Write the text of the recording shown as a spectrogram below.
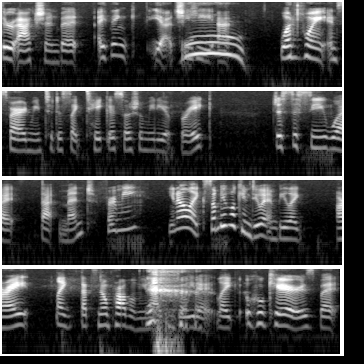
through action. But I think, yeah, Chihi at uh, one point inspired me to just like take a social media break just to see what that meant for me. You know, like some people can do it and be like, all right, like that's no problem. You know, I can delete it. Like, who cares? But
